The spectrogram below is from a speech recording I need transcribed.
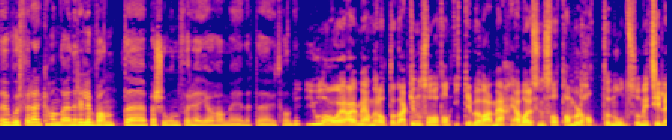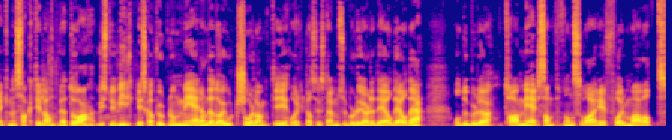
Eh, hvorfor er ikke han da en relevant eh, person for Høie å ha med i dette utvalget? Jo da, og jeg mener at det er ikke noe sånn at han ikke bør være med. Jeg bare syns at han burde hatt noen som i tillegg kunne sagt til han, vet du hva, hvis du virkelig skal få gjort noe mer enn det du har gjort så langt i Orkla-systemet, så burde du gjøre det det og det og det. Og du burde ta mer samfunnsansvar i form av at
